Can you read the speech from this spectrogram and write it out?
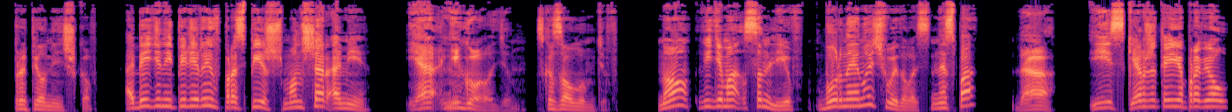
— пропел Меньшиков. «Обеденный перерыв проспишь, моншер Ами!» «Я не голоден», — сказал Ломтев. Но, видимо, сонлив. Бурная ночь выдалась, не спа? Да. И с кем же ты ее провел?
